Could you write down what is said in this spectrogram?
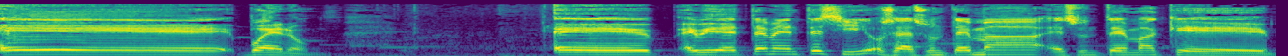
Eh, bueno, eh, evidentemente sí, o sea, es un tema, es un tema que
